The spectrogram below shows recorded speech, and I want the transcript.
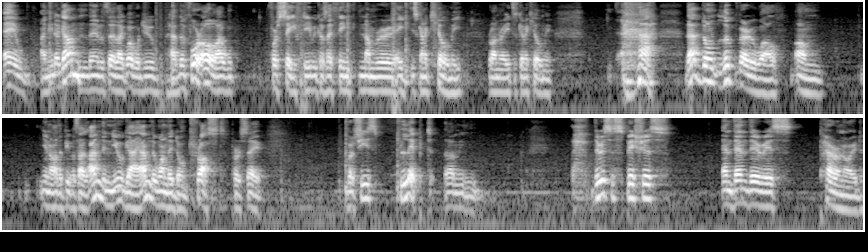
hey, I need a gun. They'll say, like, what would you have them for? Oh, I, for safety because I think number eight is gonna kill me. Runner eight is gonna kill me. that don't look very well on you know other people's eyes. I'm the new guy. I'm the one they don't trust per se. But she's flipped. I mean, there is suspicious, and then there is paranoid,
